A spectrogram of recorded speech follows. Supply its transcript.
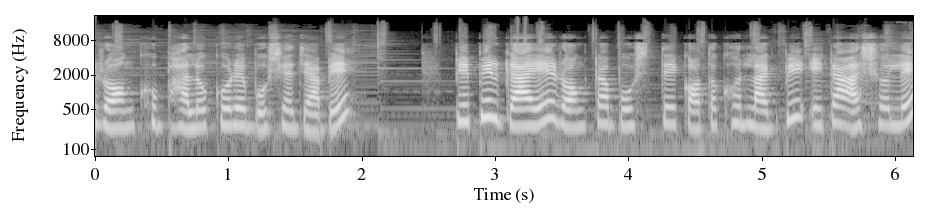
রং খুব ভালো করে বসে যাবে। পেঁপের গায়ে রংটা বসতে কতক্ষণ লাগবে এটা আসলে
